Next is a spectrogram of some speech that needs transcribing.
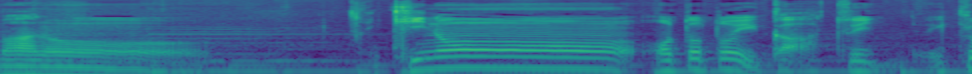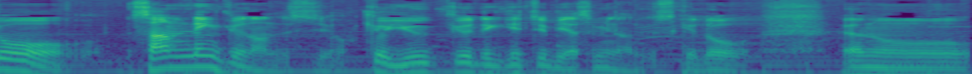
まああの昨日、一昨日か、つい今日3連休なんですよ。今日有給で月曜日休みなんですけど、あの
